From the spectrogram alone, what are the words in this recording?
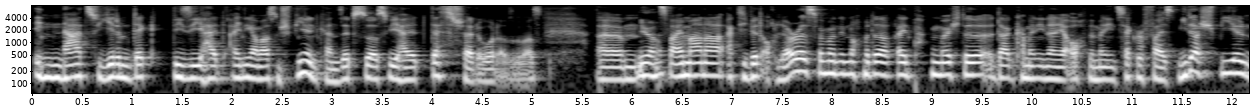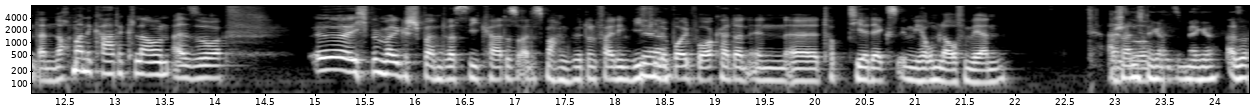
in nahezu jedem Deck, die sie halt einigermaßen spielen kann. Selbst sowas wie halt Death Shadow oder sowas. Ähm, ja. Zwei Mana aktiviert auch Loris, wenn man den noch mit da reinpacken möchte. Da kann man ihn dann ja auch, wenn man ihn sacrificed, wieder spielen und dann noch mal eine Karte klauen. Also äh, ich bin mal gespannt, was die Karte so alles machen wird und vor allen Dingen, wie ja. viele Voidwalker dann in äh, Top-Tier-Decks irgendwie herumlaufen werden. Wahrscheinlich also, eine ganze Menge. Also,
